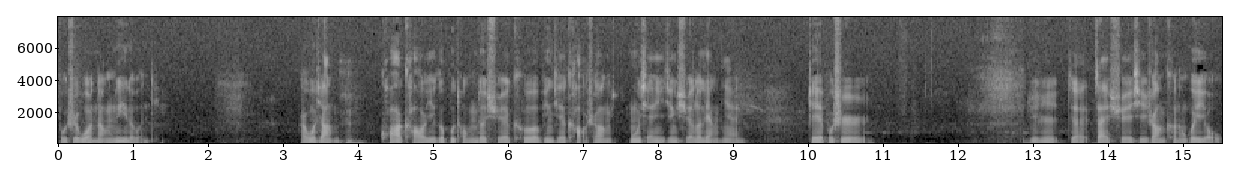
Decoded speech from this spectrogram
不是我能力的问题，而我想跨考一个不同的学科，并且考上，目前已经学了两年，这也不是。就是在在学习上可能会有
